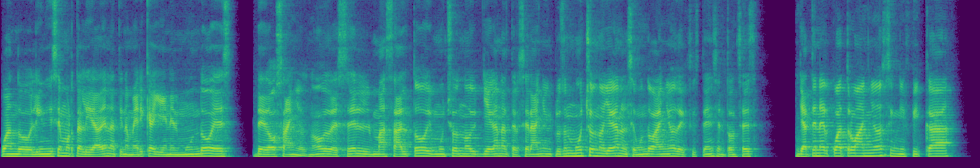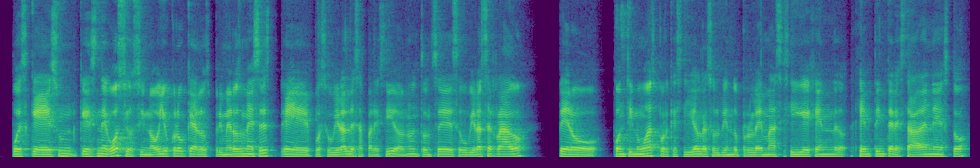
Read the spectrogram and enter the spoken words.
cuando el índice de mortalidad en Latinoamérica y en el mundo es de dos años, ¿no? Es el más alto y muchos no llegan al tercer año, incluso muchos no llegan al segundo año de existencia. Entonces, ya tener cuatro años significa pues que es un que es negocio, si no yo creo que a los primeros meses eh, pues hubiera desaparecido, ¿no? Entonces hubiera cerrado, pero continúas porque sigues resolviendo problemas y sigue gente, interesada en esto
